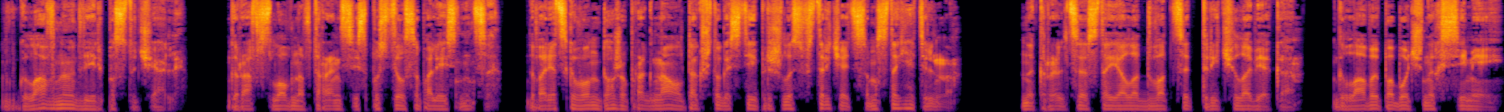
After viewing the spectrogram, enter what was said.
В главную дверь постучали. Граф словно в трансе спустился по лестнице. Дворецкого он тоже прогнал, так что гостей пришлось встречать самостоятельно. На крыльце стояло двадцать три человека, главы побочных семей.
